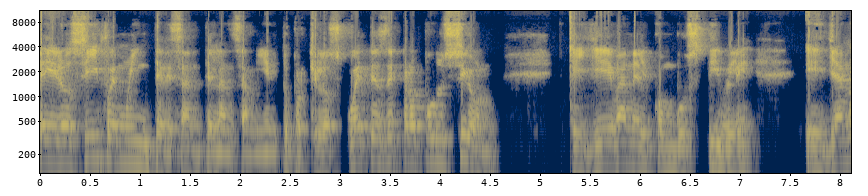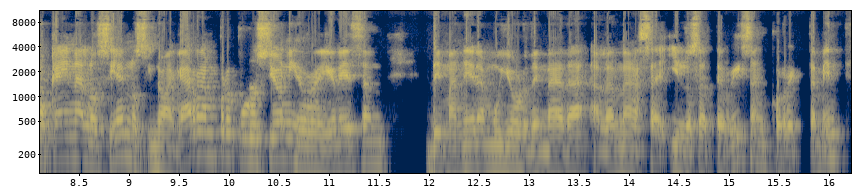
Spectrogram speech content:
pero sí fue muy interesante el lanzamiento porque los cohetes de propulsión que llevan el combustible eh, ya no caen al océano, sino agarran propulsión y regresan de manera muy ordenada a la NASA y los aterrizan correctamente.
